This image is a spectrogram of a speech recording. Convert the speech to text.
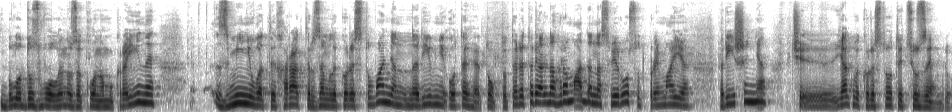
було дозволено законом України змінювати характер землекористування на рівні ОТГ. Тобто територіальна громада на свій розсуд приймає рішення, як використовувати цю землю.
